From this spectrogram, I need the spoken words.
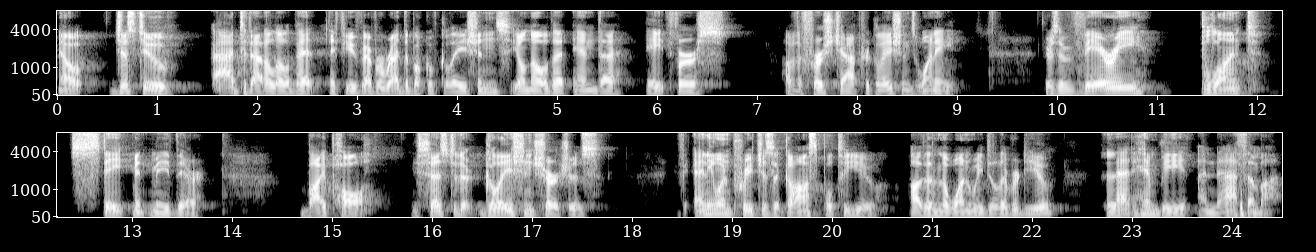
Now, just to add to that a little bit, if you've ever read the book of Galatians, you'll know that in the eighth verse of the first chapter, Galatians 1 8, there's a very blunt statement made there by Paul. He says to the Galatian churches, if anyone preaches a gospel to you other than the one we delivered to you, let him be anathema.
